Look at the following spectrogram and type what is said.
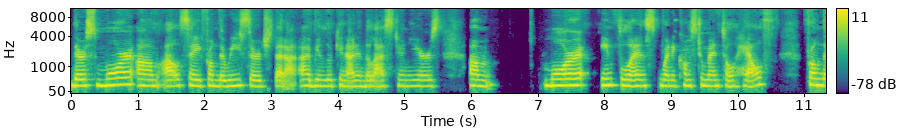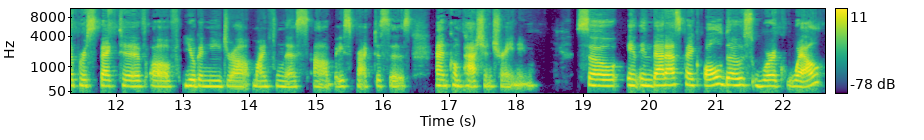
there's more, um, I'll say, from the research that I, have been looking at in the last 10 years, um, more influence when it comes to mental health from the perspective of yoga nidra, mindfulness uh, based practices, and compassion training. So, in, in that aspect, all those work well,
